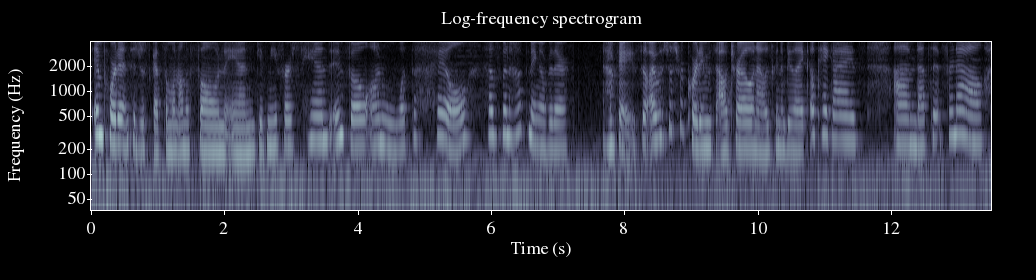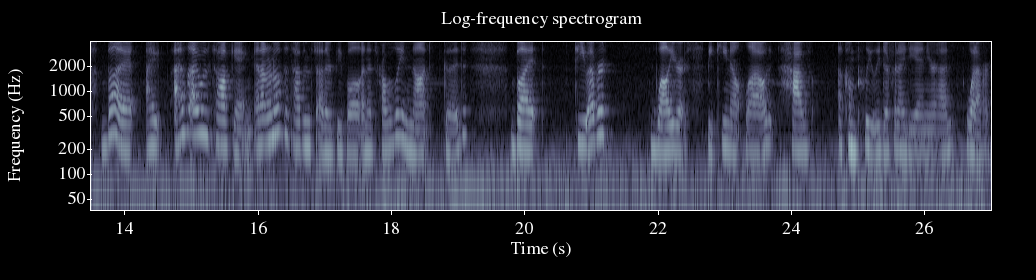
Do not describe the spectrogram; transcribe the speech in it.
important to just get someone on the phone and give me firsthand info on what the hell has been happening over there. Okay, so I was just recording this outro and I was gonna be like, okay, guys, um, that's it for now. But I, as I was talking, and I don't know if this happens to other people, and it's probably not good, but do you ever, while you're speaking out loud, have a completely different idea in your head? Whatever.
